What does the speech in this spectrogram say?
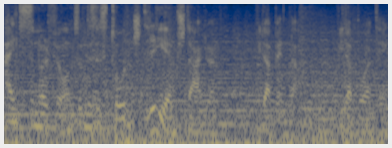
1 zu 0 für uns. Und es ist totenstill hier im Stadion. Wieder Bender. Wieder Boateng.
